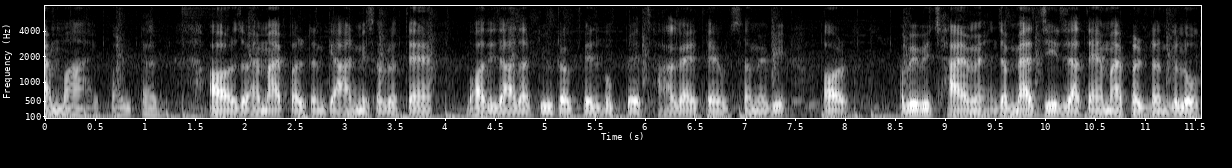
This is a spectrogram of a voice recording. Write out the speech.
एम आई पल्टन और जो एम आई पल्टन के आर्मी सब रहते हैं, बहुत ही ज़्यादा ट्विटर फेसबुक पे छा गए थे उस समय भी। और अभी भी छाए हुए हैं। जब मैच जीत जाते हैं आई पल्टन के लोग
